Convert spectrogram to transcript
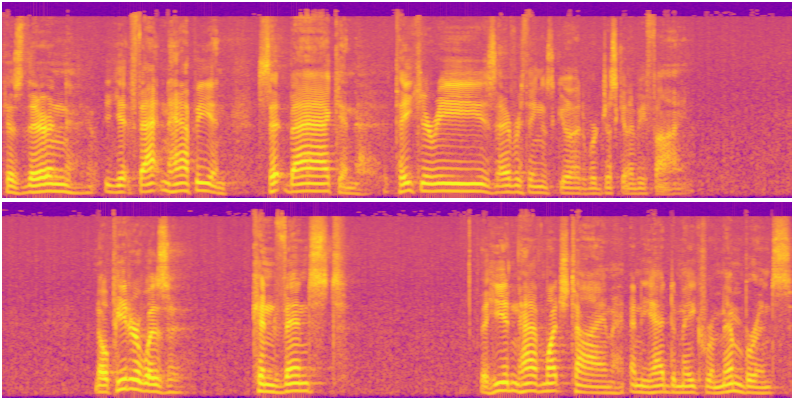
because then you get fat and happy and sit back and take your ease. Everything's good. We're just going to be fine. No, Peter was convinced that he didn't have much time and he had to make remembrance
